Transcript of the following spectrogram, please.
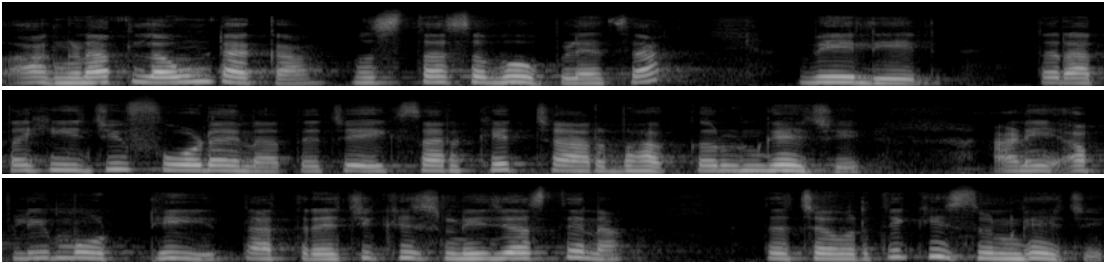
अंगणात लावून टाका. मस्त असं भोपळ्याचा वेल येईल. तर आता ही जी फोड आहे ना त्याचे एकसारखे चार भाग करून घ्यायचे आणि आपली मोठी दात्र्याची खिसणी जी असते ना त्याच्यावरती खिसून घ्यायची.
